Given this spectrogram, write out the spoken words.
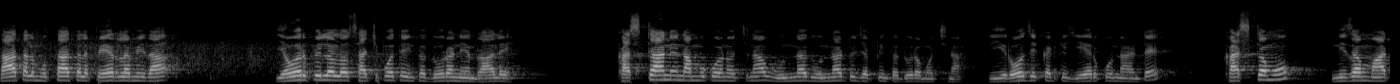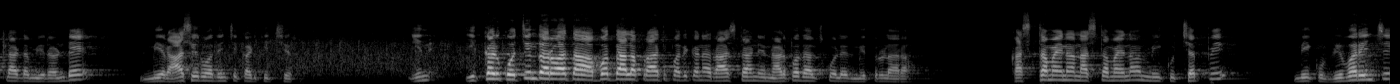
తాతల ముత్తాతల పేర్ల మీద ఎవరి పిల్లలో చచ్చిపోతే ఇంత దూరం నేను రాలే. కష్టాన్ని నమ్ముకొని వచ్చినా ఉన్నది ఉన్నట్టు చెప్పి ఇంత దూరం వచ్చిన. ఈరోజు ఇక్కడికి చేరుకున్నా అంటే కష్టము నిజం మాట్లాడడం ఈ రెండే మీరు ఆశీర్వదించి ఇక్కడికి ఇచ్చారు. ఇక్కడికి వచ్చిన తర్వాత అబద్ధాల ప్రాతిపదికన రాష్ట్రాన్ని నడపదలుచుకోలేదు మిత్రులారా. కష్టమైన నష్టమైన మీకు చెప్పి మీకు వివరించి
